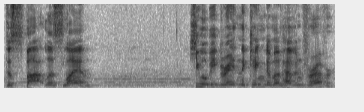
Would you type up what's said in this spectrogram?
the spotless lamb? He will be great in the kingdom of heaven forever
